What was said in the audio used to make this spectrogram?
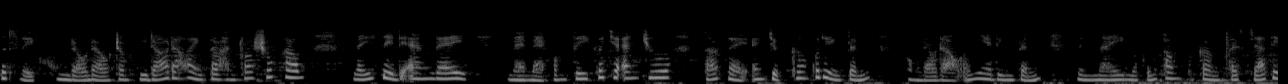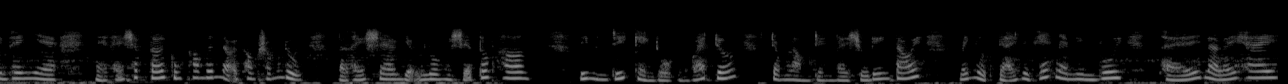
Tích lũy của Hùng đậu đậu trong khi đó đã hoàn toàn thành con số không, lấy gì để ăn đây? Mà mà công ty có cho ăn chưa? Tối về ăn trực cơm có điện tĩnh, phòng đào đầu ở nhà điện tĩnh, mình may mà cũng không cần phải trả tiền thuê nhà, ngày tháng sắp tới cũng không đến nỗi không sống được, là tháng sau nhận luôn thì sẽ tốt hơn. Lý Minh Trí càng đùa càng quá trớn, trong lòng tràn đầy sự đen tối, lấy ngược đãi người khác là niềm vui, thế là lấy hay.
